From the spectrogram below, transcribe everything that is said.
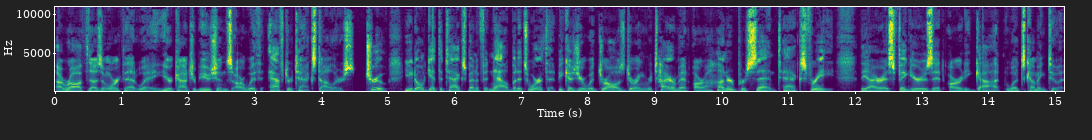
A Roth doesn't work that way. Your contributions are with after-tax dollars. True, you don't get the tax benefit now, but it's worth it because your withdrawals during retirement are 100% tax free. The IRS figures it already got what's coming to it.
